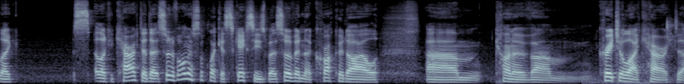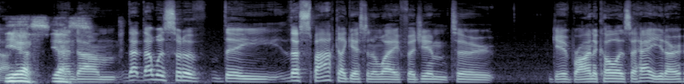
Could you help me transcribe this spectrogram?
like like a character that sort of almost looked like a Skeksis, but sort of in a crocodile um, kind of um, creature-like character. Yes, yes. And um, that that was sort of the the spark, I guess, in a way, for Jim to give Brian a call and say, "Hey, you know,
